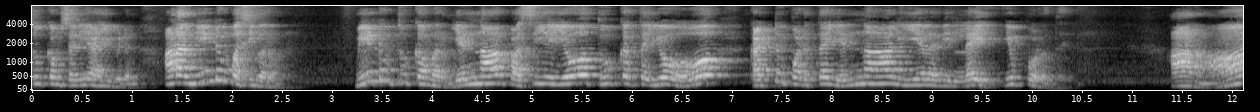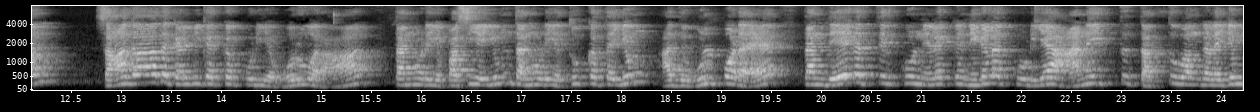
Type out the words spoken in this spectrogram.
தூக்கம் சரியாகிவிடும். ஆனால் மீண்டும் பசி வரும். மீண்டும் தூக்கம் வரும். என்னால் பசியையோ தூக்கத்தையோ கட்டுப்படுத்த என்னால் இயலவில்லை இப்பொழுது. ஆனால் சாகாத கல்வி கற்கக்கூடிய ஒருவரால் தன்னுடைய பசியையும் தன்னுடைய தூக்கத்தையும் அது உள்பட தன் தேகத்திற்குள் நிலைக்கு நிகழக்கூடிய அனைத்து தத்துவங்களையும்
